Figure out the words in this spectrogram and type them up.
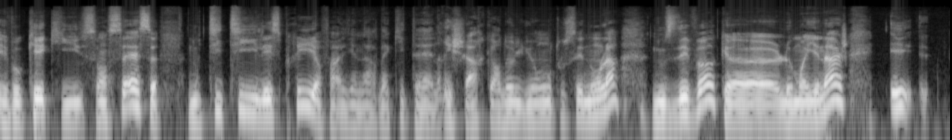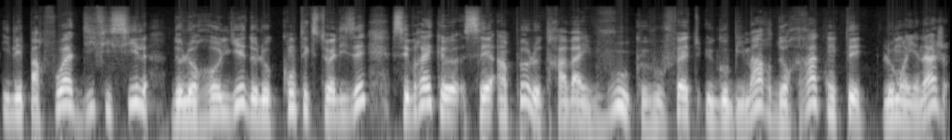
évoqués qui sans cesse nous titillent l'esprit, enfin Liénard d'Aquitaine, Richard Cœur de Lion, tous ces noms-là nous évoquent euh, le Moyen Âge et il est parfois difficile de le relier, de le contextualiser. C'est vrai que c'est un peu le travail, vous, que vous faites, Hugo Bimard, de raconter le Moyen Âge,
